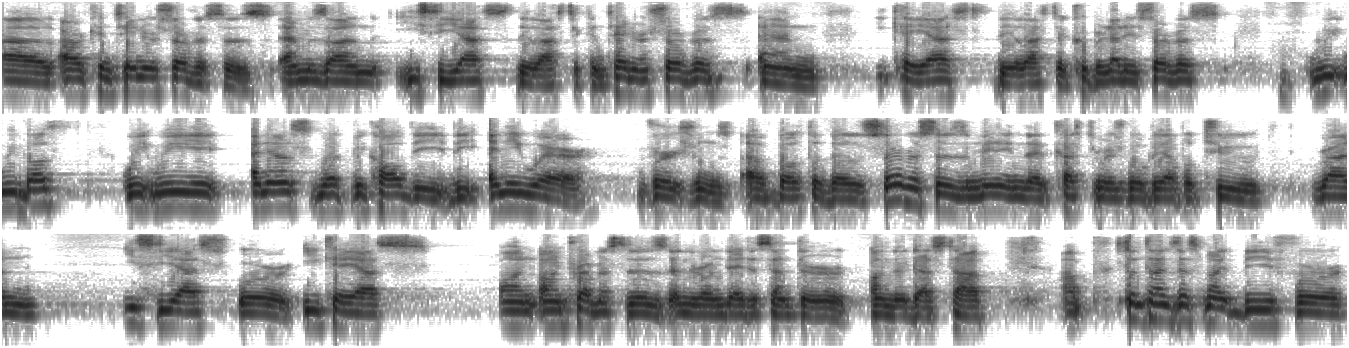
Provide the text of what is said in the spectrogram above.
uh, are container services. Amazon ECS, the Elastic Container Service, and EKS, the Elastic Kubernetes Service. We, we both we, we announced what we call the the anywhere versions of both of those services, meaning that customers will be able to run ECS or EKS on, on premises in their own data center on their desktop. Um, sometimes this might be for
